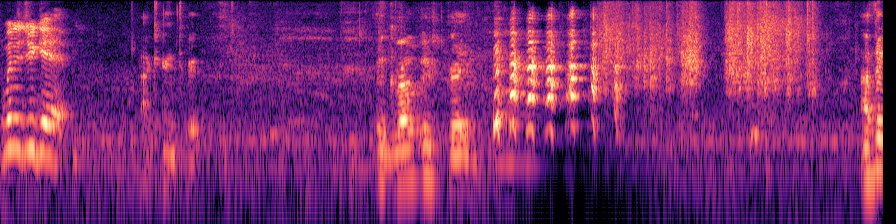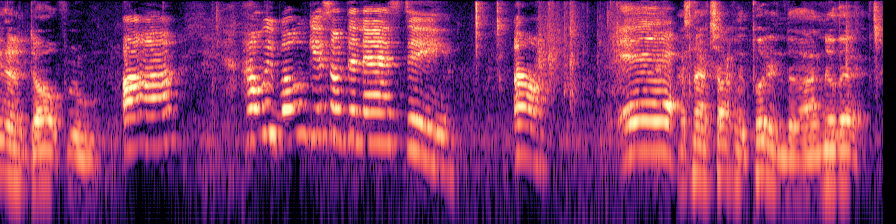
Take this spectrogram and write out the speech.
What did you get? I can't take it. It grow it's great. I think that's dog food. Uh-huh. How we both get something nasty? Oh. Yeah. That's not chocolate pudding though, I know that.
